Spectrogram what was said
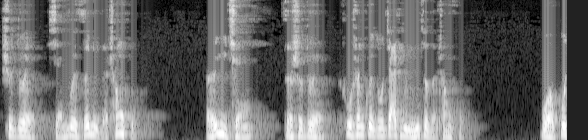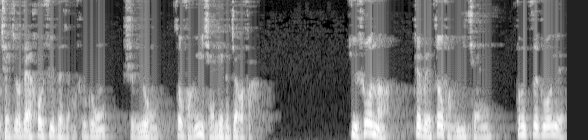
是对显贵子女的称呼；而御前，则是对出身贵族家庭女子的称呼。我姑且就在后续的讲述中使用“走访御前”这个叫法。据说呢，这位邹访御前风姿卓越，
